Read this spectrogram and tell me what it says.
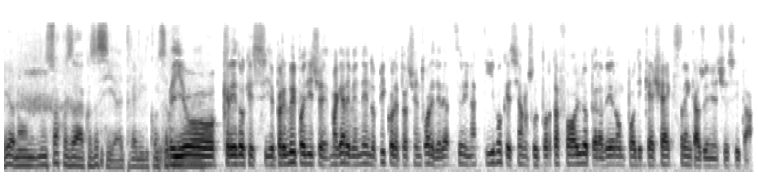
Io non, non so cosa, cosa, sia il trading consapevole. Io credo che sia, lui poi dice magari vendendo piccole percentuali delle azioni in attivo che siano sul portafoglio per avere un po' di cash extra in caso di necessità.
